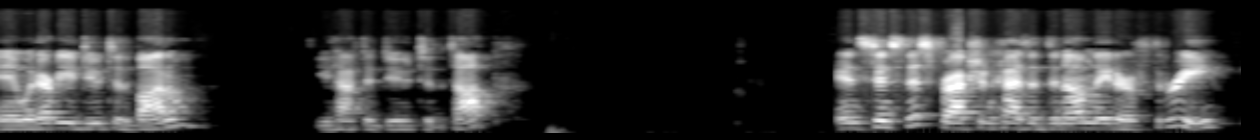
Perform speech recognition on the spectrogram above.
And whatever you do to the bottom, you have to do to the top. And since this fraction has a denominator of 3,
